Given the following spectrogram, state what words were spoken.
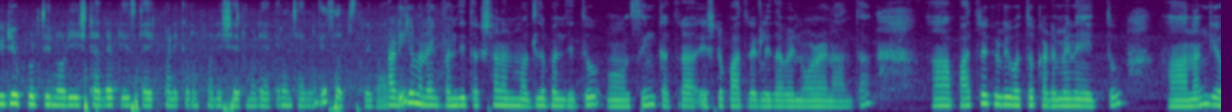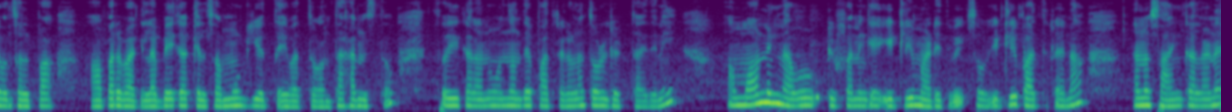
ವಿಡಿಯೋ ಪೂರ್ತಿ ನೋಡಿ. ಇಷ್ಟ ಆದರೆ ಪ್ಲೀಸ್ ಲೈಕ್ ಮಾಡಿ, ಕಮೆಂಟ್ ಮಾಡಿ, ಶೇರ್ ಮಾಡಿ. ಯಾಕೆ ನನ್ನ ಚಾನಲ್ಗೆ ಸಬ್ಸ್ಕ್ರೈಬ್ ಮಾಡಿ. ಅಡುಗೆ ಮನೆಗೆ ಬಂದಿದ ತಕ್ಷಣ ನಾನು ಮೊದಲು ಬಂದಿದ್ದು ಸಿಂಕ್ ಹತ್ರ ಎಷ್ಟು ಪಾತ್ರೆಗಳಿದ್ದಾವೆ ನೋಡೋಣ ಅಂತ. ಪಾತ್ರೆಗಳು ಇವತ್ತು ಕಡಿಮೆನೇ ಇತ್ತು. ನನಗೆ ಒಂದು ಸ್ವಲ್ಪ ಪರವಾಗಿಲ್ಲ, ಬೇಗ ಕೆಲಸ ಮುಗಿಯುತ್ತೆ ಇವತ್ತು ಅಂತ ಅನ್ನಿಸ್ತು. ಸೊ ಈಗ ನಾನು ಒಂದೊಂದೇ ಪಾತ್ರೆಗಳನ್ನ ತೊಳೆದಿಡ್ತಾ ಇದ್ದೀನಿ. ಮಾರ್ನಿಂಗ್ ನಾವು ಟಿಫನ್ಗೆ ಇಡ್ಲಿ ಮಾಡಿದ್ವಿ. ಸೊ ಇಡ್ಲಿ ಪಾತ್ರೆನ ನಾನು ಸಾಯಂಕಾಲನೇ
